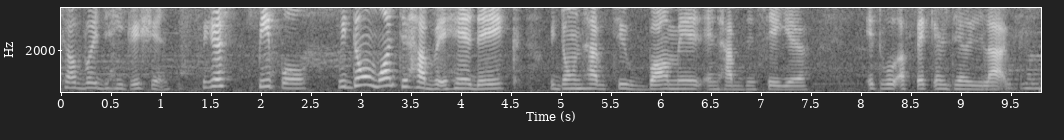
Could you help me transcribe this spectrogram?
to avoid dehydration because people we don't want to have a headache, we don't have to vomit and have nausea it will affect our daily lives.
